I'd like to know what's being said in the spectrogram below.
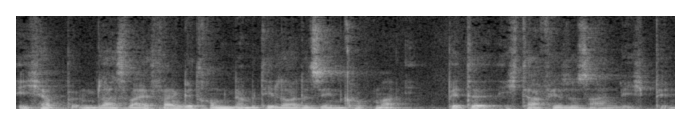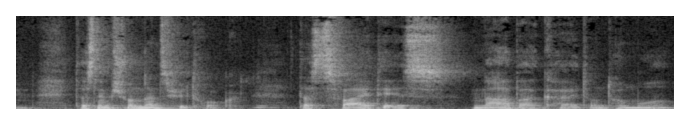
ich habe ein Glas Weißwein getrunken, damit die Leute sehen, guck mal, bitte, ich darf hier so sein, wie ich bin. Das nimmt schon ganz viel Druck. Das zweite ist Nahbarkeit und Humor.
